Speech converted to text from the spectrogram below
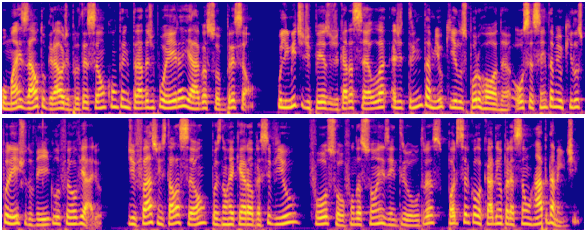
O mais alto grau de proteção contra entrada de poeira e água sob pressão. O limite de peso de cada célula é de 30 mil kg por roda ou 60 mil kg por eixo do veículo ferroviário. De fácil instalação, pois não requer obra civil, fosso ou fundações, entre outras, pode ser colocado em operação rapidamente.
